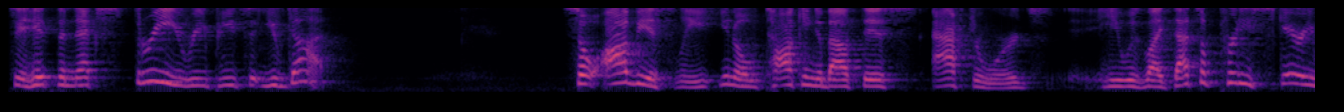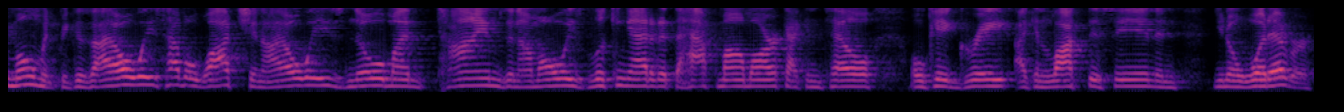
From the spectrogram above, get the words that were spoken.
to hit the next three repeats that you've got. So obviously, you know, talking about this afterwards, he was like, that's a pretty scary moment because I always have a watch and I always know my times and I'm always looking at it at the half mile mark. I can tell, okay, great. I can lock this in and, you know, whatever.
